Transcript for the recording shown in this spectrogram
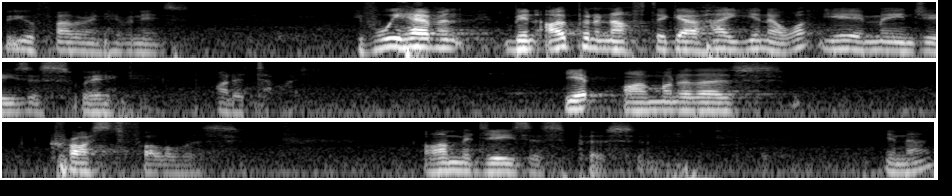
who your Father in heaven is? If we haven't been open enough to go, hey, you know what? Yeah, me and Jesus, we're on a tight. Yep, I'm one of those Christ followers. I'm a Jesus person. You know?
